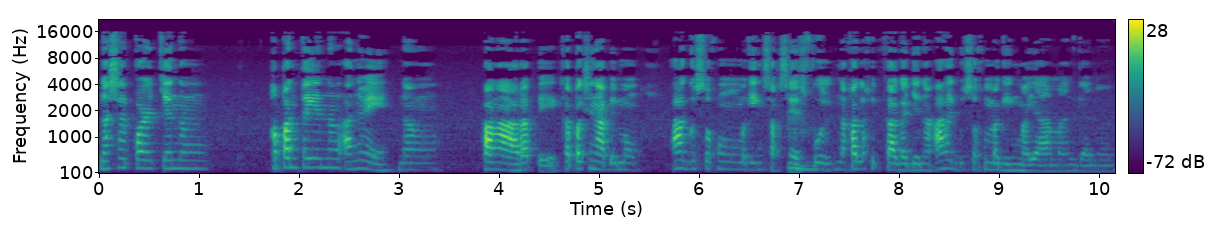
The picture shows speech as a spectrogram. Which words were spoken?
nasa part yan ng kapantayan ng ano eh, ng pangarap eh. Kapag sinabi mong, ah, gusto kong maging successful, mm. nakalakit kagad yan na, ah, gusto kong maging mayaman, ganun.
